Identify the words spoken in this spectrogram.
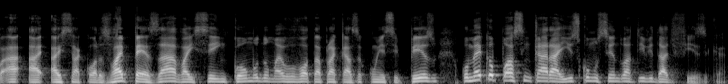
a, as sacolas, vai pesar, vai ser incômodo, mas vou voltar para casa com esse peso. Como é que eu posso encarar isso como sendo uma atividade física?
